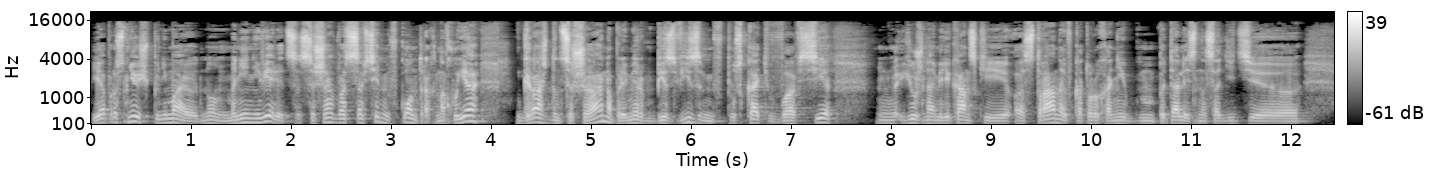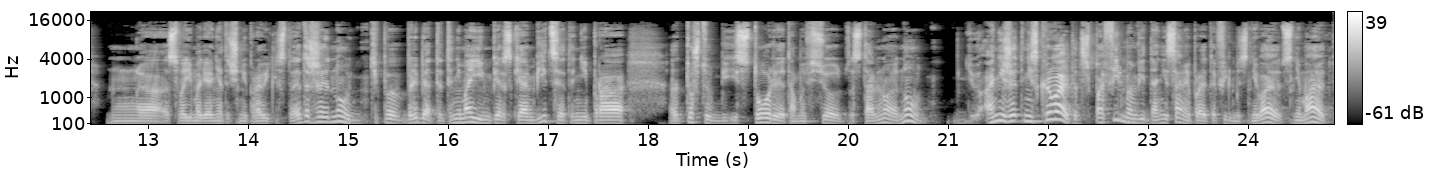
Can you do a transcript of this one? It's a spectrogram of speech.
Я просто не очень понимаю, ну, мне не верится. США вас со всеми в контрах. Нахуя граждан США, например, без визами впускать во все южноамериканские э, страны, в которых они пытались насадить э, свои марионеточные правительства. Это же, ну, типа, ребят, это не мои имперские амбиции, это не про э, то, что история там и все остальное. Ну, они же это не скрывают, это же по фильмам видно, они сами про это фильмы снимают, снимают.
